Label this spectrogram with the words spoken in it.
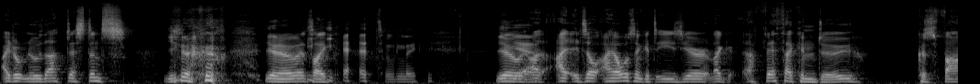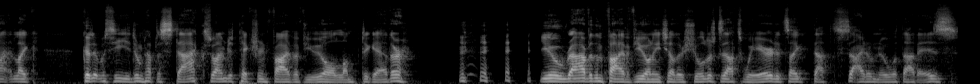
I don't know that distance. You know, you know, it's like yeah, totally. You know, yeah, I, I it's I always think it's easier. Like a fifth I can do, because five like because it was see you don't have to stack. So I'm just picturing five of you all lumped together. you know, rather than five of you on each other's shoulders, because that's weird. It's like that's I don't know what that is.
